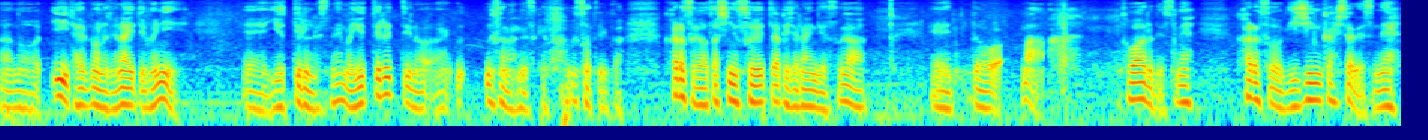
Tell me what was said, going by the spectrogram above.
あのいい食べ物じゃないというふうにえー、言ってるんですね、まあ、言ってるっていうのはう嘘なんですけど 嘘というかカラスが私にそう言ったわけじゃないんですが、えー、っとまあとあるですねカラスを擬人化したですね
